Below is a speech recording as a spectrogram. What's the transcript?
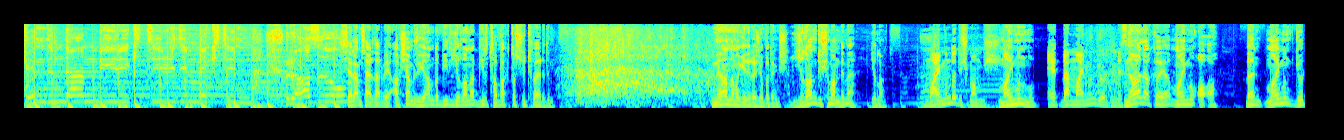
Kendimden biriktirdim ektim razı ol Selam Serdar Bey. Akşam rüyamda bir yılana bir tabakta süt verdim. Ne anlama gelir acaba demiş. Yılan düşman değil mi? Yılan. Maymun da düşmanmış. Maymun mu? Evet ben maymun gördüm Ne mesela. alaka ya? Maymun aa. Ben maymun gör,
